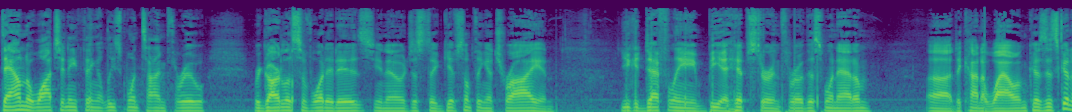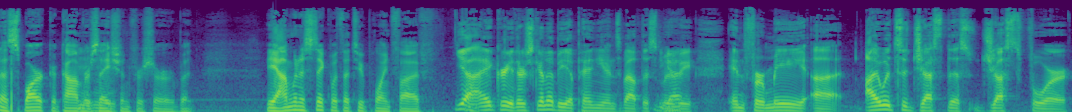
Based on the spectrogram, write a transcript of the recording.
down to watch anything at least one time through, regardless of what it is, you know, just to give something a try. And you could definitely be a hipster and throw this one at them uh, to kind of wow them because it's going to spark a conversation for sure. But yeah, I'm going to stick with a 2.5. Yeah, I agree. There's going to be opinions about this movie, and for me, uh, I would suggest this just for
